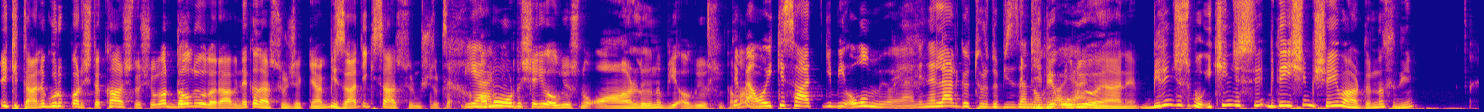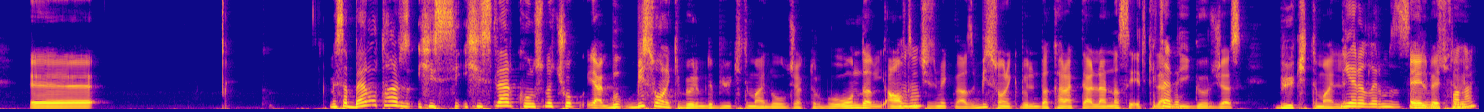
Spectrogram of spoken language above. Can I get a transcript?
İki tane grup var işte karşılaşıyorlar dalıyorlar abi ne kadar sürecek yani bir saat iki saat sürmüştür. Tabii yani. Ama orada şeyi alıyorsun o ağırlığını bir alıyorsun tamam Değil mi? mı? O iki saat gibi olmuyor yani. Neler götürdü bizden gibi oluyor, oluyor yani. yani. Birincisi bu. İkincisi bir de işin bir şeyi vardır nasıl diyeyim? Ee, mesela ben o tarz his, hisler konusunda çok yani bu bir sonraki bölümde büyük ihtimalle olacaktır bu. Onu da altını Hı hı. çizmek lazım. Bir sonraki bölümde karakterler nasıl etkilendiği göreceğiz. Büyük ihtimalle. Yaralarımızı sarıyoruz Elbette falan.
